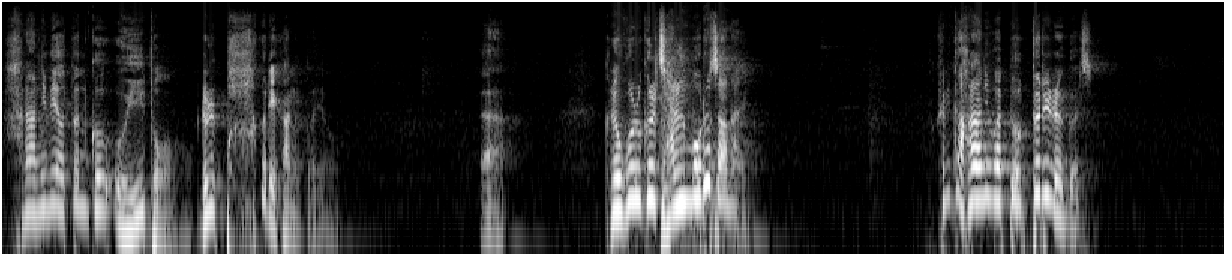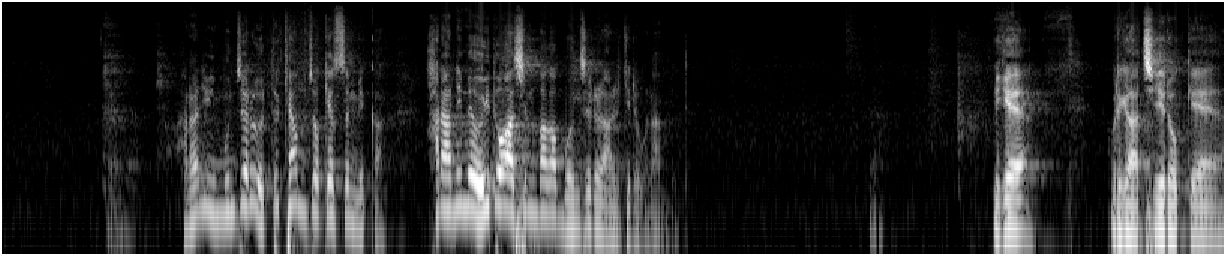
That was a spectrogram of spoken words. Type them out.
하나님의 어떤 그 의도를 파악을 해 가는 거예요. 예. 그리고 그걸 잘 모르잖아요. 그러니까 하나님 앞에 엎드리는 거죠. 예. 하나님 이 문제를 어떻게 하면 좋겠습니까? 하나님의 의도하신 바가 뭔지를 알기를 원합니다. 이게 우리가 지혜롭게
